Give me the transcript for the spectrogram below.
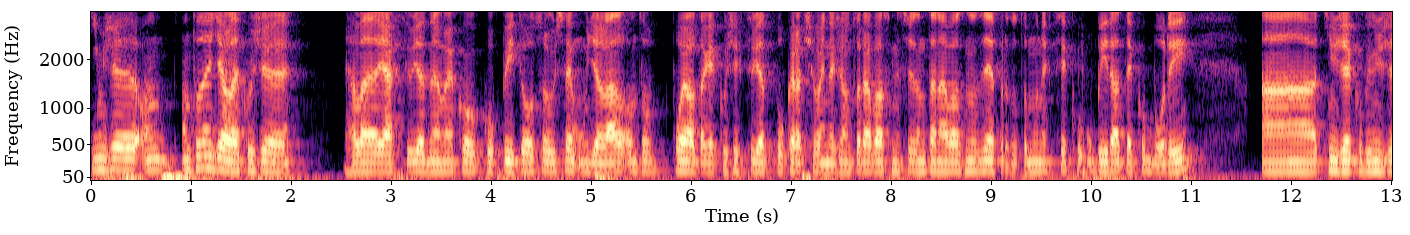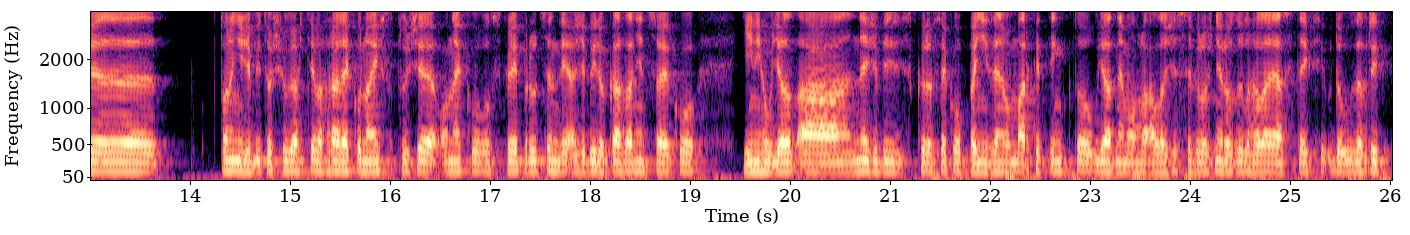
tím, že on, on to nedělal jako, že hele, já chci udělat jenom jako kopii toho, co už jsem udělal, on to pojal tak jako, že chci udělat pokračování, takže on to dává smysl, že tam ta návaznost je, proto tomu nechci jako ubírat jako body. A tím, že jako vím, že to není, že by to Suga chtěl hrát jako na jistotu, že on jako skvělý producent je a že by dokázal něco jako jiného udělat a ne, že by skrz jako peníze nebo marketing to udělat nemohl, ale že se vyložně rozhodl, hele, já si tady chci uzavřít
